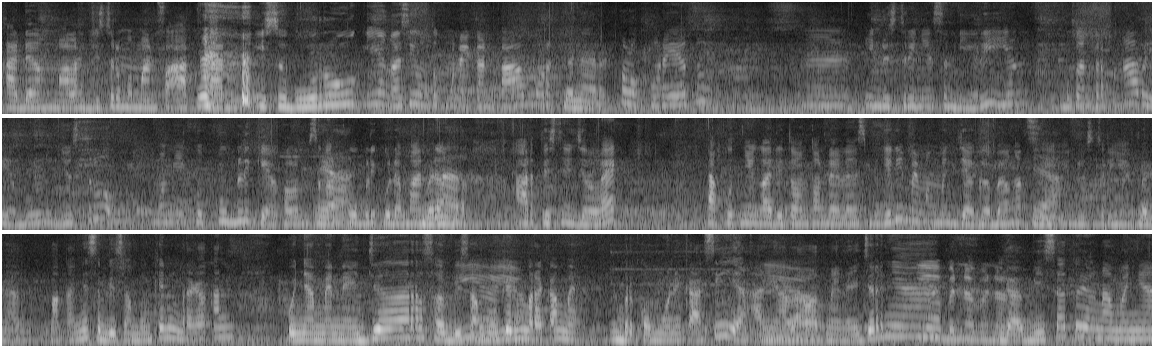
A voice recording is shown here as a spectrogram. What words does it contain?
kadang malah justru memanfaatkan isu buruk iya nggak sih untuk menaikkan pamor Benar. Kalau Korea tuh hmm, industrinya sendiri yang bukan terpengaruh ya Bul justru mengikut publik ya kalau misalkan Iya, publik udah mandang benar. artisnya jelek takutnya nggak ditonton dan lain sebagainya jadi memang menjaga banget sih Iya. industrinya. Benar. Makanya sebisa mungkin mereka kan punya manajer, sebisa Iya, mungkin iya. mereka me- berkomunikasi ya hanya Iya. lewat manajernya. iya benar-benar Nggak bisa tuh yang namanya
